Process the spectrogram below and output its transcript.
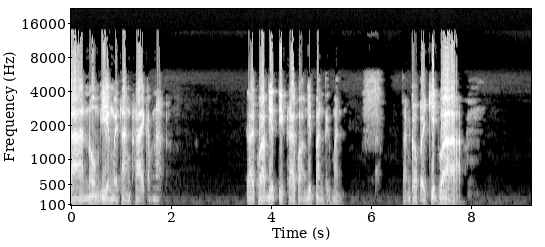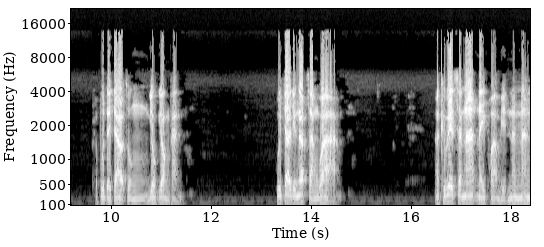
การโน้มเอียงไปทางคลายกำหนัดคลายความยึดติดคลายความยึดมั่นถือมั่นท่านก็ไปคิดว่า พระพุทธเจ้าทรงยกย่องท่านพระเจ้าจึงรับสั่งว่าอคิเวสนะในความเห็นนั้น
